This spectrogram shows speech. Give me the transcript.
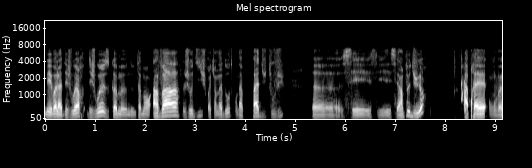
Mais voilà, des joueurs, des joueuses comme euh, notamment Ava, Jody, je crois qu'il y en a d'autres qu'on n'a pas du tout vus. c'est un peu dur. Après, on va.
